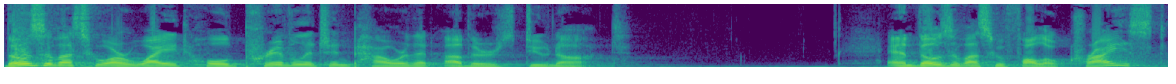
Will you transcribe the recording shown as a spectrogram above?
Those of us who are white hold privilege and power that others do not. And those of us who follow Christ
